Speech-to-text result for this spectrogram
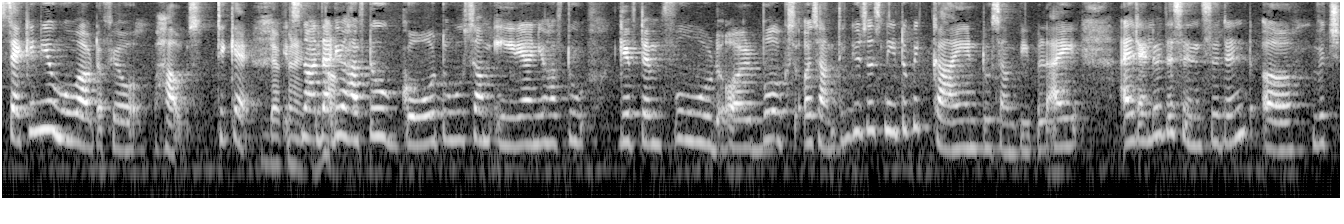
second you move out of your house. Okay. It's not that you have to go to some area and you have to give them food or books or something. You just need to be kind to some people. I I'll tell you this incident uh, which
